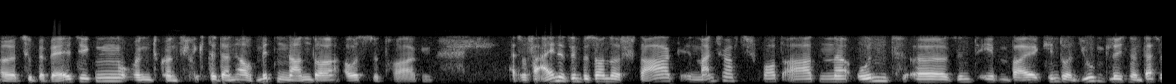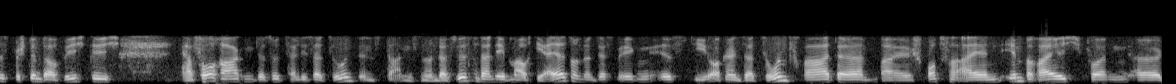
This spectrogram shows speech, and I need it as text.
äh, zu bewältigen und Konflikte dann auch miteinander auszutragen. Also Vereine sind besonders stark in Mannschaftssportarten und äh, sind eben bei Kindern und Jugendlichen, und das ist bestimmt auch wichtig, hervorragende Sozialisationsinstanzen. Und das wissen dann eben auch die Eltern. Und deswegen ist die Organisationsrate bei Sportvereinen im Bereich von äh,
